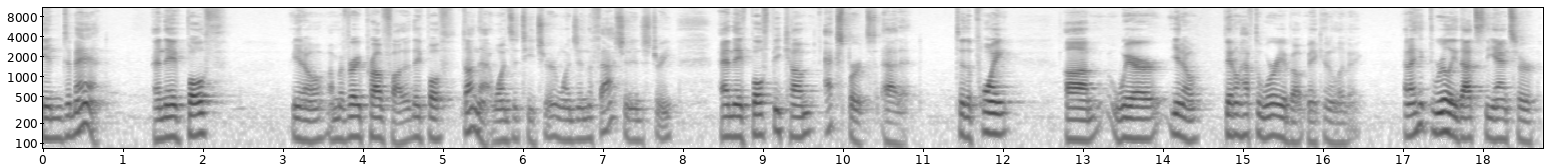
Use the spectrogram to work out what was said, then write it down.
in demand, and they've both. You know, I'm a very proud father. They've both done that. One's a teacher, and one's in the fashion industry, and they've both become experts at it to the point um, where you know they don't have to worry about making a living. And I think really that's the answer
